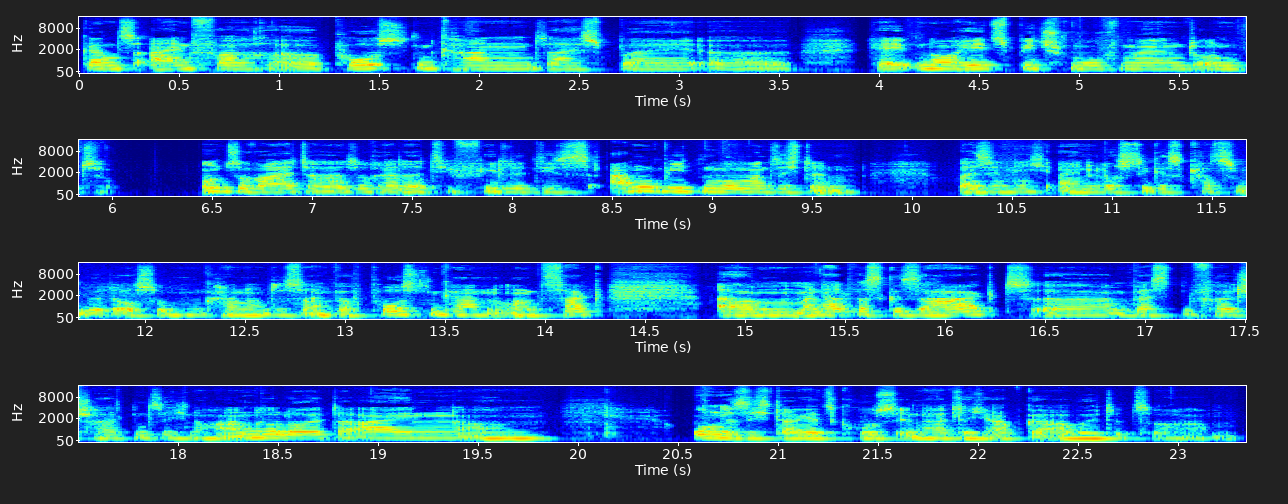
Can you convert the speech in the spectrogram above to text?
ganz einfach äh, posten kann, sei es bei äh, Hate No Hate Speech Movement und und so weiter. Also relativ viele dieses anbieten, wo man sich dann, weiß ich nicht, ein lustiges Katzenbild aussuchen kann und das einfach posten kann und zack, ähm, man hat was gesagt. Äh, Im besten Fall schalten sich noch andere Leute ein. Ähm, ohne sich da jetzt groß inhaltlich abgearbeitet zu haben.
